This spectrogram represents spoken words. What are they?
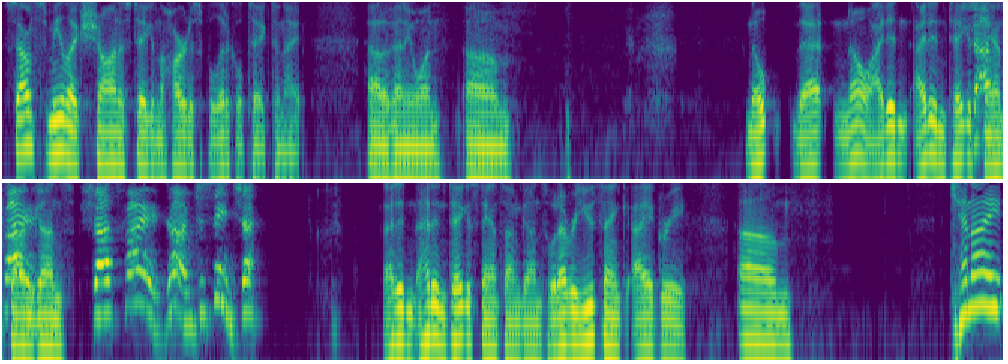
Sounds to me like Sean has taken the hardest political take tonight out of anyone. Um, nope. That no, I didn't. I didn't take a Shots stance on guns. Shots fired. No, I'm just saying. Shot. I didn't. I didn't take a stance on guns. Whatever you think, I agree. Um, can I?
